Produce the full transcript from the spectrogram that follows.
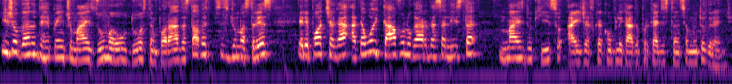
e jogando de repente mais uma ou duas temporadas, talvez precise de umas três, ele pode chegar até o oitavo lugar dessa lista, mais do que isso aí já fica complicado porque a distância é muito grande.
